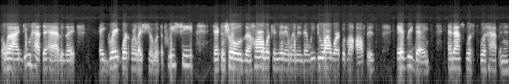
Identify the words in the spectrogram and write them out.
but what I do have to have is a a great working relationship with the police chief that controls the hardworking men and women that we do our work with my office every day, and that's what's what's happening.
